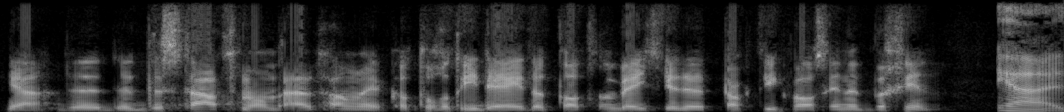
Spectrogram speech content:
ja, de, de, de staatsman uithangen. Ik had toch het idee dat dat een beetje de tactiek was in het begin. Ja,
